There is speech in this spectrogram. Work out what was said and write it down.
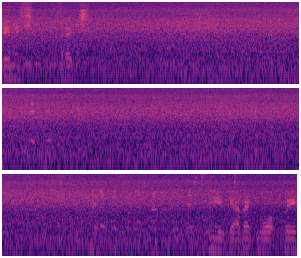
famous this And you've got a big walkway. You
